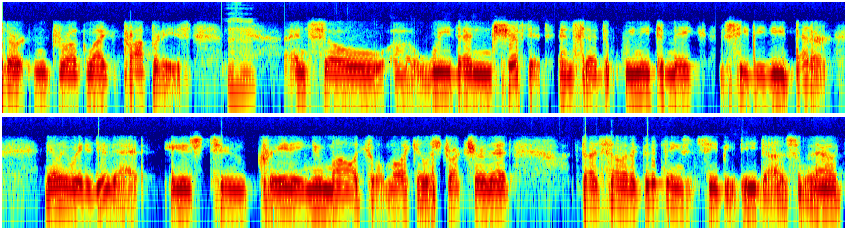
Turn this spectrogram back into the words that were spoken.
certain drug like properties. Mm-hmm. And so uh, we then shifted and said we need to make CBD better. The only way to do that is to create a new molecule, molecular structure that does some of the good things that CBD does without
